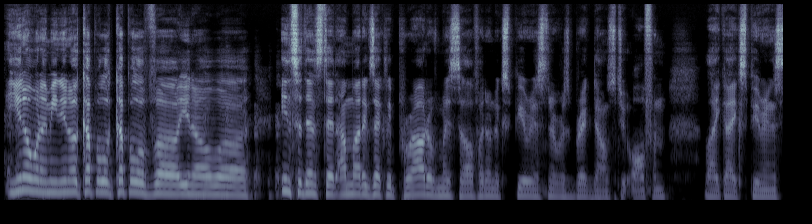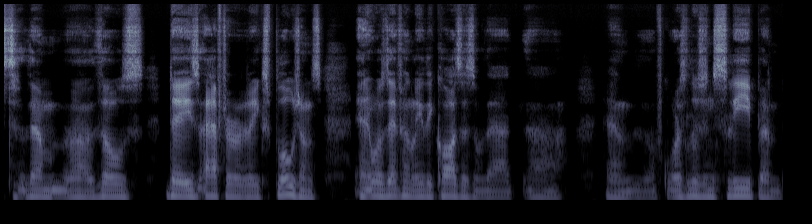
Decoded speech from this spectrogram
you know what I mean? You know, a couple, a couple of uh, you know uh, incidents that I'm not exactly proud of myself. I don't experience nervous breakdowns too often, like I experienced them uh, those days after the explosions, and it was definitely the causes of that, uh, and of course losing sleep and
